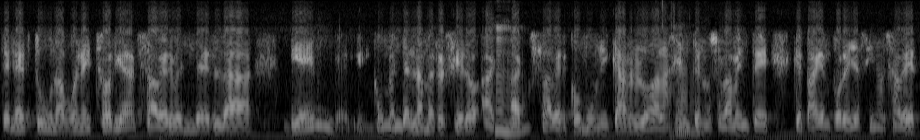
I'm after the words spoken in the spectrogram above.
tener tú una buena historia, saber venderla bien, con venderla me refiero a, saber comunicarlo a la gente, no solamente que paguen por ella, sino saber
